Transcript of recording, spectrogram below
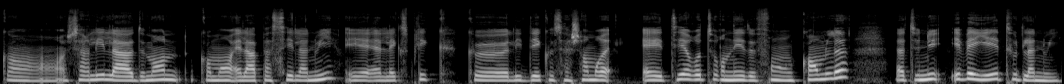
quand Charlie la demande comment elle a passé la nuit et elle explique que l'idée que sa chambre ait été retournée de fond en comble l'a tenue éveillée toute la nuit.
